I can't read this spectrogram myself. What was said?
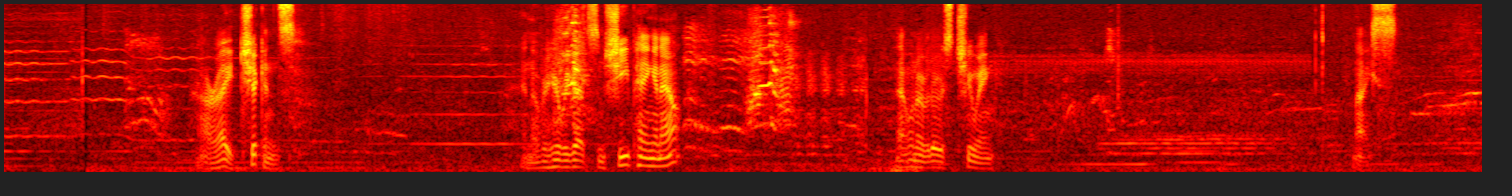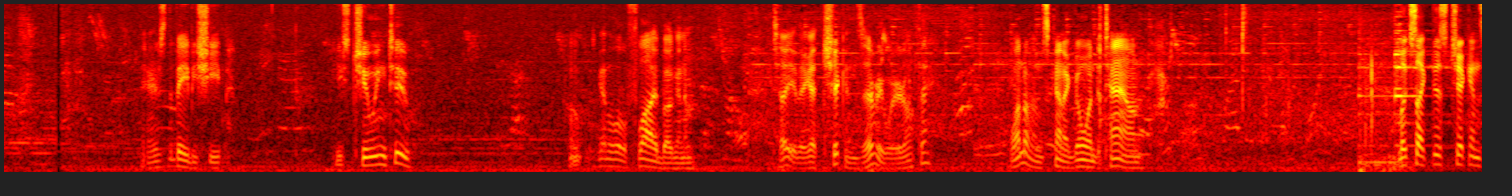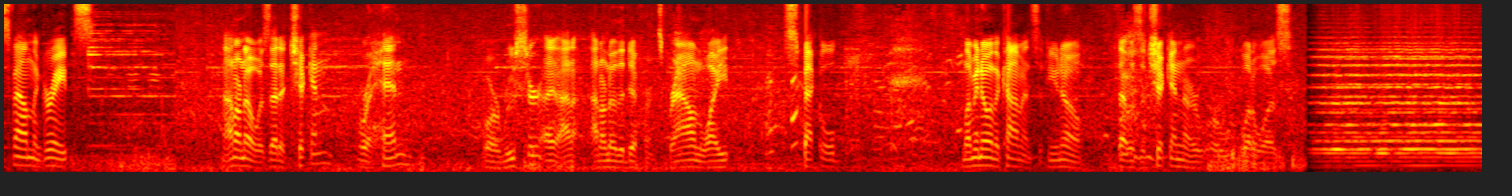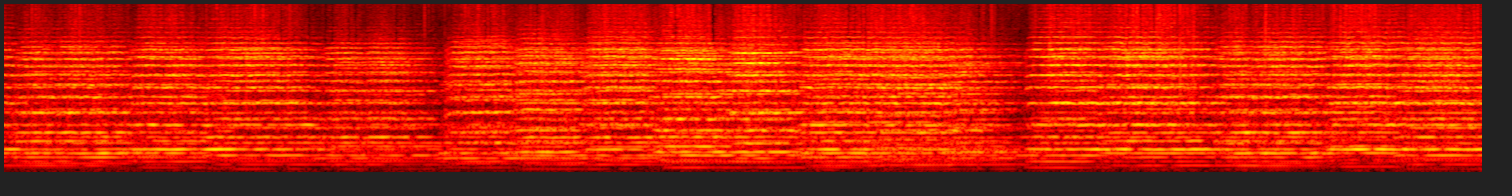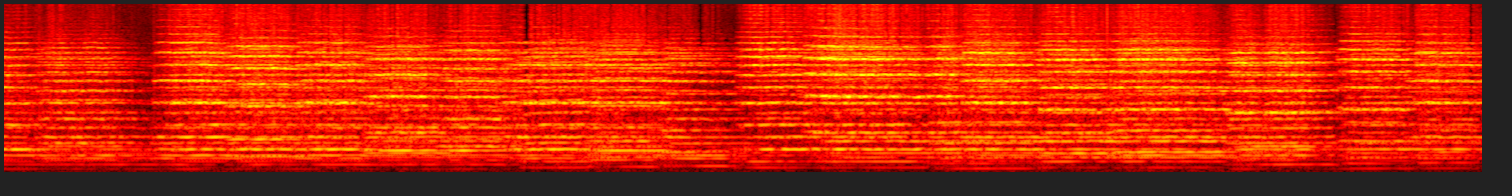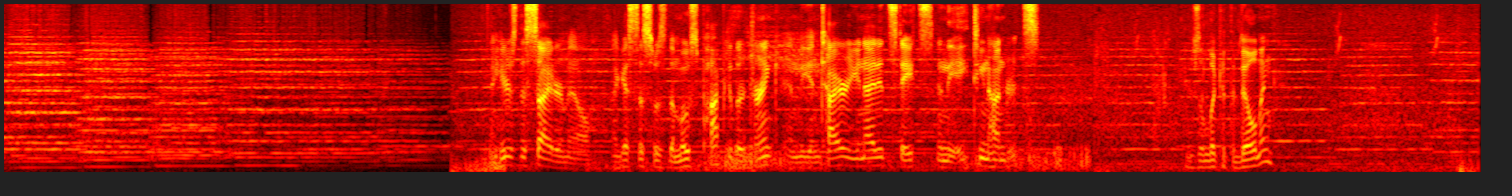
All right, chickens. And over here we got some sheep hanging out. That one over there is chewing. Nice. There's the baby sheep. He's chewing too. Oh, he's got a little fly bugging him. tell you, they got chickens everywhere, don't they? One of them's kind of going to town. Looks like this chicken's found the grapes. I don't know, was that a chicken or a hen or a rooster? I, I, don't- I don't know the difference. Brown, white, speckled. Let me know in the comments if you know if that was a chicken or, or what it was. Here's the cider mill. I guess this was the most popular drink in the entire United States in the 1800s. Here's a look at the building.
